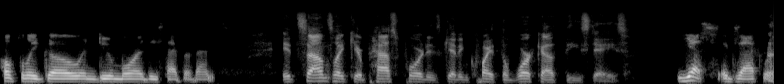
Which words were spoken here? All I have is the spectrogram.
hopefully go and do more of these type of events. It sounds like your passport is getting quite the workout these days. Yes, exactly.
